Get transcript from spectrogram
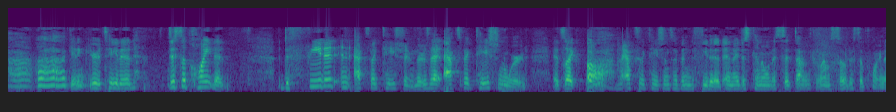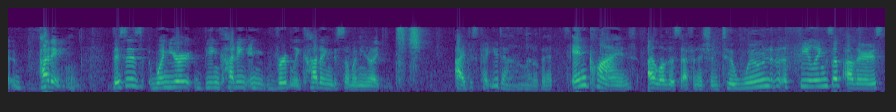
ah, getting irritated. Disappointed. Defeated in expectation. There's that expectation word. It's like, oh, my expectations have been defeated and I just kind of want to sit down because I'm so disappointed. Cutting. This is when you're being cutting and verbally cutting to someone you're like, I just cut you down a little bit. Inclined, I love this definition, to wound the feelings of others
